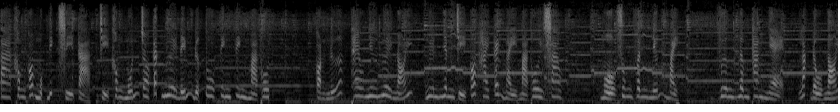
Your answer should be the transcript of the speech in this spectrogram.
ta không có mục đích gì cả, chỉ không muốn cho các ngươi đến được tu tinh tinh mà thôi. Còn nữa, theo như ngươi nói, nguyên nhân chỉ có hai cách này mà thôi sao? Mộ Dung Vân nhớ mày. Vương Lâm than nhẹ, lắc đầu nói.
